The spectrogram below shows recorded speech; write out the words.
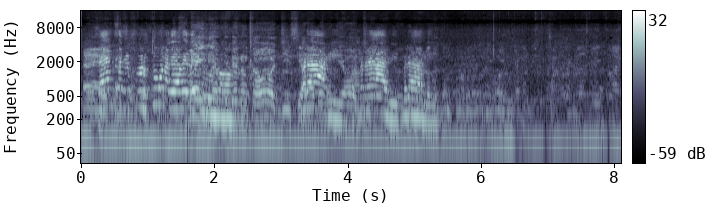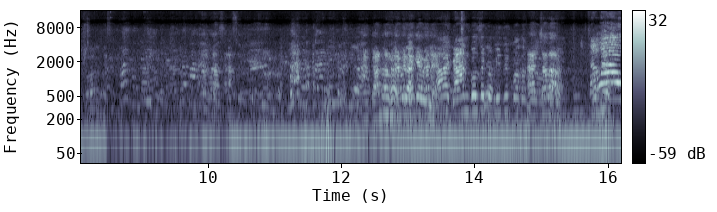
Senza che fortuna che avete che è venuto oggi, siamo Bravi, venuti oggi. bravi, bravi. গান হ্যাঁ গান বলতে মিউজিক কথা হ্যাঁ চালাও। চালাও।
